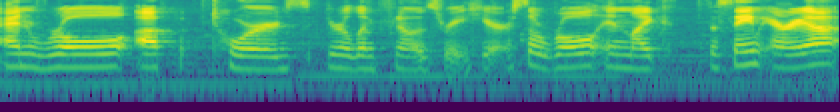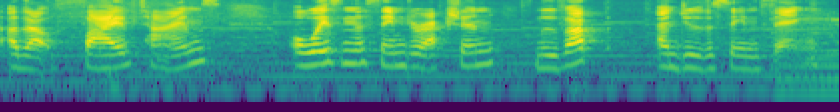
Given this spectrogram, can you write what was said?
and roll up towards your lymph nodes right here. So roll in like the same area about five times, always in the same direction, move up and do the same thing.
